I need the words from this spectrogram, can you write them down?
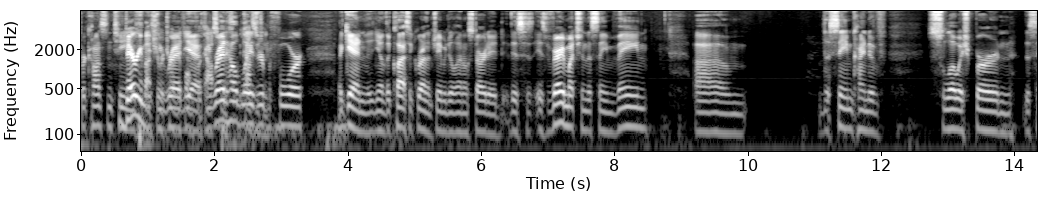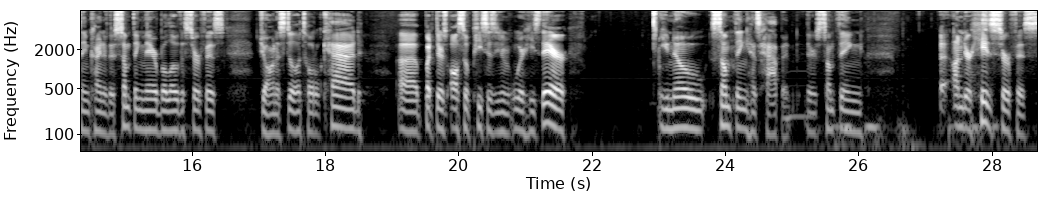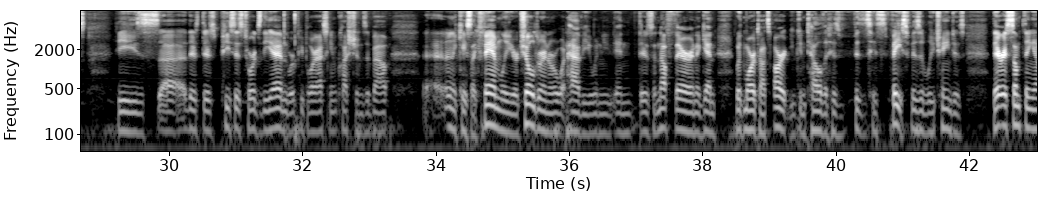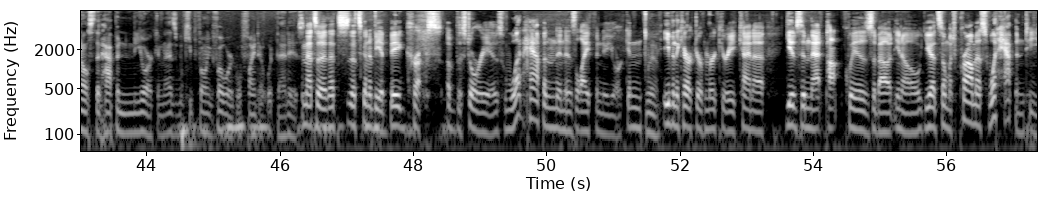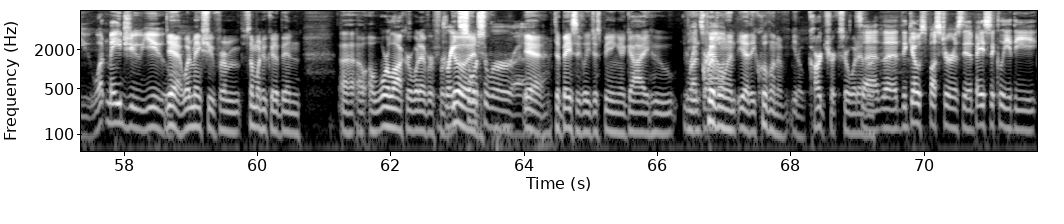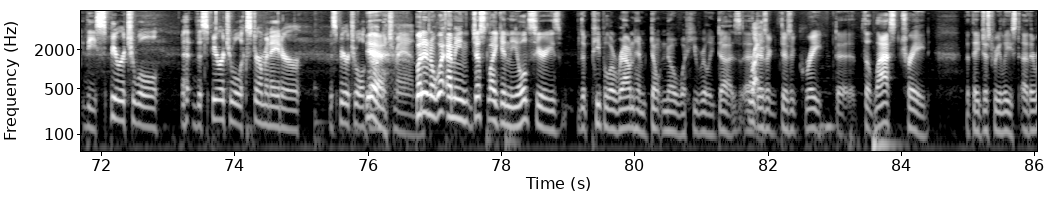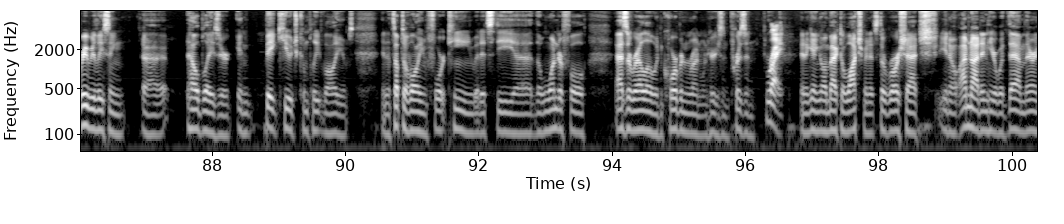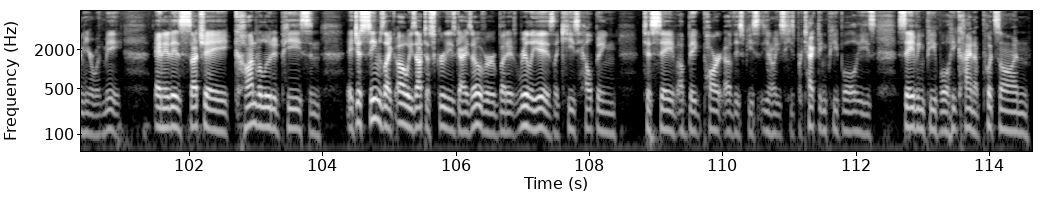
for Constantine. Very If- much If you a return to read, form yeah, if you read Hellblazer before, again, you know the classic run that Jamie Delano started. This is, is very much in the same vein. Um, the same kind of slowish burn. The same kind of there's something there below the surface. John is still a total cad, uh, but there's also pieces you know, where he's there you know something has happened. There's something uh, under his surface. He's uh, there's there's pieces towards the end where people are asking him questions about, uh, in a case like family or children or what have you, and you, and there's enough there. And again, with Moritat's art, you can tell that his his face visibly changes. There is something else that happened in New York, and as we keep going forward, we'll find out what that is. And that's a that's that's going to be a big crux of the story is what happened in his life in New York, and even the character of Mercury kind of gives him that pop quiz about you know you had so much promise. What happened to you? What made you you? Yeah, what makes you from someone who could have been uh, a, a warlock or whatever for great good, sorcerer. Uh, Yeah, to basically just being a guy who the equivalent, yeah, the equivalent of you know card tricks or whatever. uh, the the is the basically the the spiritual the spiritual exterminator, the spiritual yeah, garbage man. but in a way, I mean, just like in the old series, the people around him don't know what he really does. Uh, Right. There's a there's a great uh, the last trade that they just released. Uh, they're re-releasing uh, Hellblazer in big, huge, complete volumes, and it's up to volume 14. But it's the uh, the wonderful Azzarello and Corben run when he's in prison. right, And again, going back to Watchmen, it's the Rorschach. You know, I'm not in here with them; they're in here with me. And it is such a convoluted piece, and it just seems like oh, he's out to screw these guys over, but it really is like he's helping to save a big part of these pieces. You know, he's he's protecting people, he's saving people. He kind of puts on.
